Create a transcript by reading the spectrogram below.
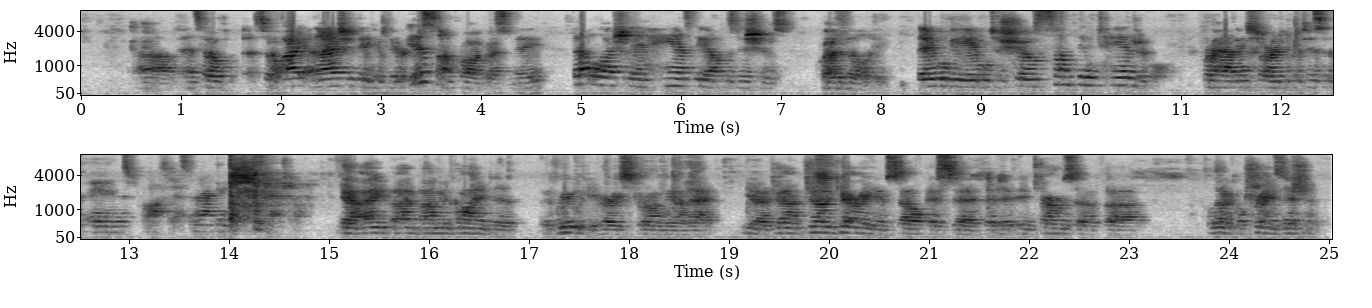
Uh, and so, so I, and I actually think if there is some progress made, that will actually enhance the opposition's credibility. They will be able to show something tangible for having started to participate in this process, and I think that's essential. Yeah, I, I'm, I'm inclined to agree with you very strongly on that. You know, John, John Kerry himself has said that in terms of, uh, political transition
